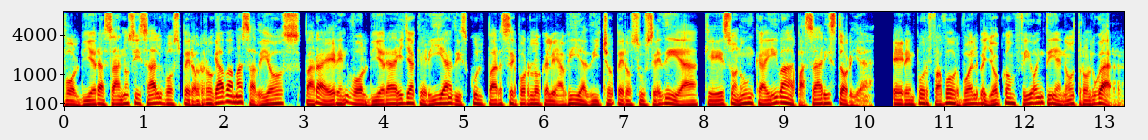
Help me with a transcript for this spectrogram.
volviera sanos y salvos pero rogaba más a Dios para Eren volviera ella quería disculparse por lo que le había dicho pero sucedía que eso nunca iba a pasar historia. Eren por favor vuelve yo confío en ti en otro lugar.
